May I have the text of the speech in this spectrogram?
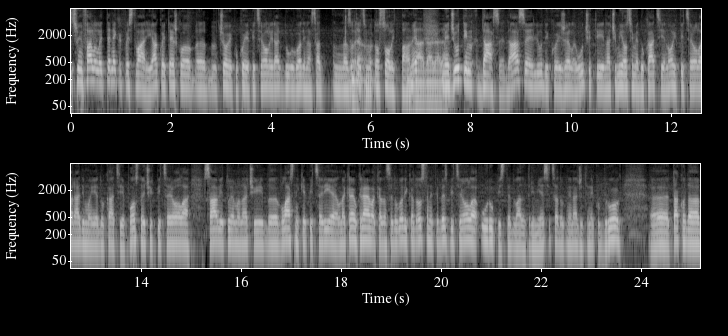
su im falile te nekakve stvari. Jako je teško e, čovjeku koji je piceoli radi dugo godina sad, recimo to solid pamet. Pamet. Da, da, da, da. Međutim, da se, da se, ljudi koji žele učiti, znači mi osim edukacije novih piceola radimo i edukacije postojećih piceola, savjetujemo znači b- vlasnike pizzerije, jer na kraju krajeva kad vam se dogodi kad ostanete bez piceola, u rupi ste dva do tri mjeseca dok ne nađete nekog drugog. E, tako da,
